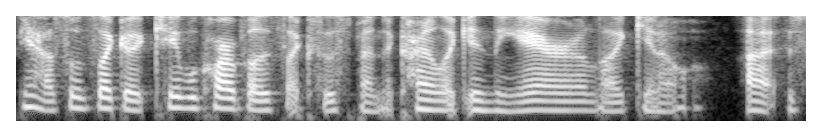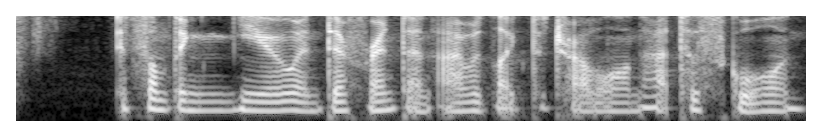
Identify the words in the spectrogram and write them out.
Yeah, so it's like a cable car, but it's like suspended, kind of like in the air. Like you know, uh, it's it's something new and different, and I would like to travel on that to school and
